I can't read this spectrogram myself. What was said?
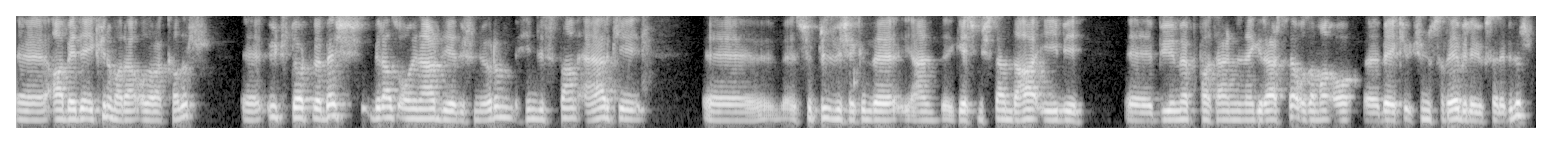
e, ABD iki numara olarak kalır. E, 3, 4 ve 5 biraz oynar diye düşünüyorum. Hindistan eğer ki e, sürpriz bir şekilde yani geçmişten daha iyi bir e, büyüme paternine girerse o zaman o e, belki üçüncü sıraya bile yükselebilir.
